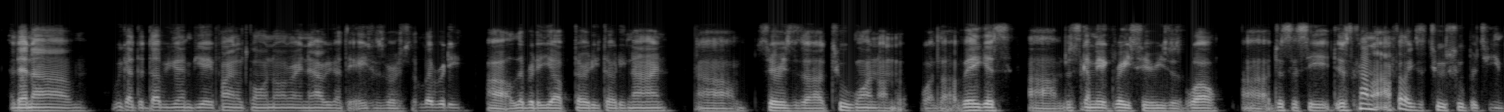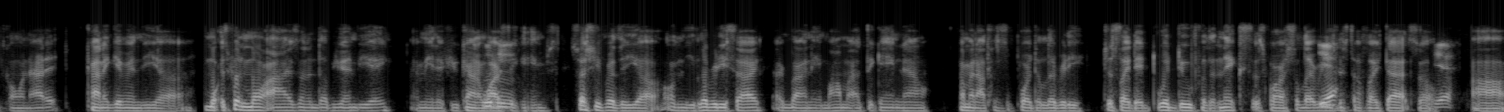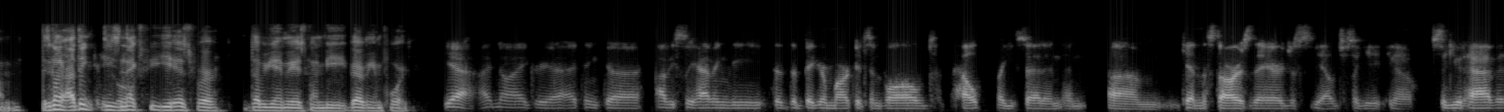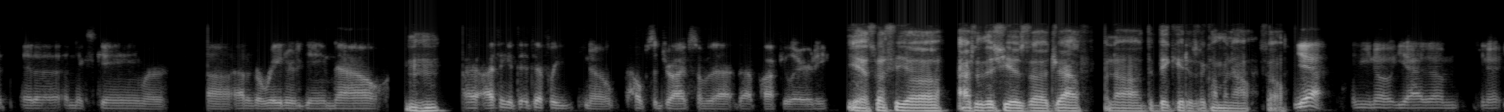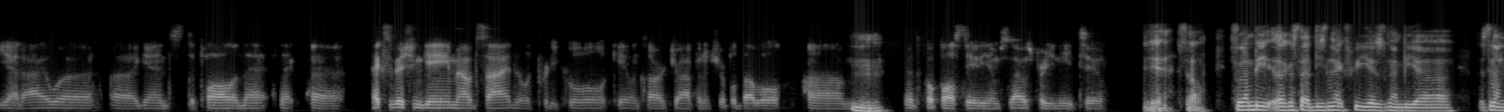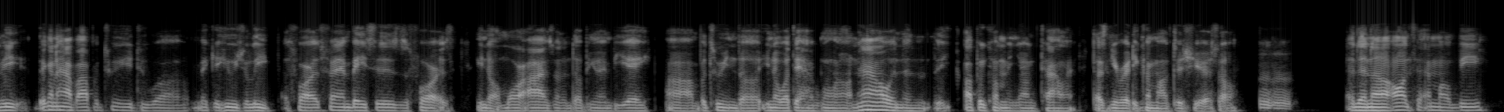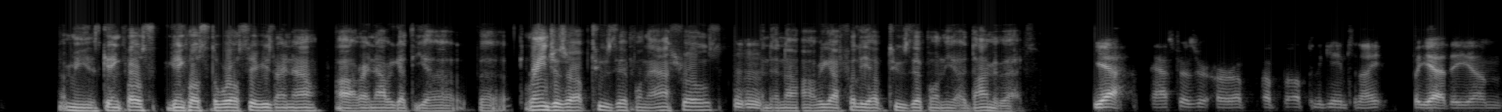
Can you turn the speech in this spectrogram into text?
And then um, we got the WNBA finals going on right now. We got the Aces versus the Liberty. Uh, Liberty up 30-39. Um, series is uh 2-1 on the with uh, Vegas. Um, this is gonna be a great series as well uh, just to see. Just kind of, I feel like just two super teams going at it, kind of giving the uh, more, it's putting more eyes on the WNBA. I mean, if you kind of watch mm-hmm. the games, especially for the uh, on the Liberty side, everybody named Mama at the game now coming out to support the Liberty, just like they would do for the Knicks as far as celebrities yeah. and stuff like that. So yeah, um, it's going. to I think these cool. next few years for WNBA is going to be very important. Yeah, I no, I agree. I think uh, obviously having the, the, the bigger markets involved help, like you said, and and um, getting the stars there, just yeah, just like you you know, so you'd have it at a, a Knicks game or uh, out of a Raiders game now. Mm-hmm. I, I, think it, it, definitely you know helps to drive some of that that popularity. Yeah, especially uh, after this year's uh, draft when uh, the big hitters are coming out. So yeah, and you know you had um you know you had Iowa uh, against DePaul in that that uh, exhibition game outside. It looked pretty cool. Caitlin Clark dropping a triple double um, mm-hmm. at the football stadium, so that was pretty neat too. Yeah, so it's gonna be like I said, these next few years is gonna be uh, it's gonna be they're gonna have opportunity to uh make a huge leap as far as fan bases, as far as you know more eyes on the WNBA um, between the you know what they have going on now and then the up and coming young talent that's getting ready to come out this year. So. Mm-hmm. And then uh, on to MLB. I mean, it's getting close, getting close to the World Series right now. Uh, right now, we got the uh, the Rangers are up two zip on the Astros, mm-hmm. and then uh, we got Philly up two zip on the uh, Diamondbacks. Yeah, Astros are, are up, up up in the game tonight. But yeah, the um,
